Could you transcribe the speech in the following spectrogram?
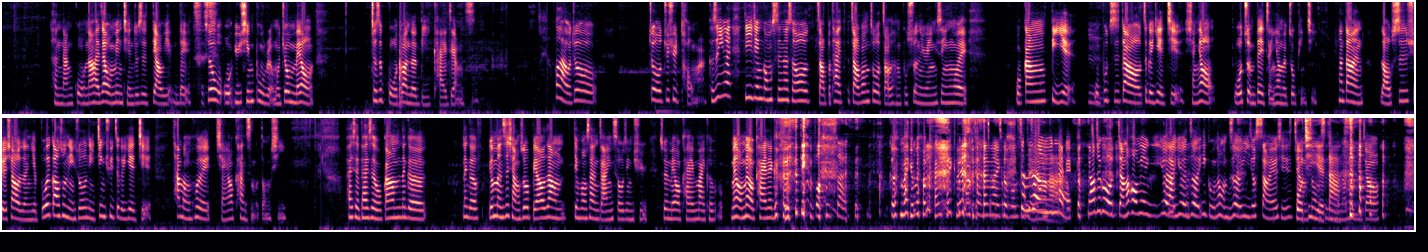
很难过，然后还在我面前就是掉眼泪，所以我我于心不忍，我就没有就是果断的离开这样子。后来我就就继续投嘛，可是因为第一间公司那时候找不太找工作找的很不顺的原因，是因为我刚毕业，我不知道这个业界想要我准备怎样的作品集。那当然，老师、学校的人也不会告诉你说，你进去这个业界，他们会想要看什么东西。拍摄拍摄，我刚刚那个那个原本是想说不要让电风扇杂音收进去，所以没有开麦克风，没有没有开那个 电风扇，对，麦没有开麦克风，开麦克风真是的很晕嘞、然后结果我讲到后面越来越热，一股那种热意就上来，尤其是讲这种事情也大可能会比较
